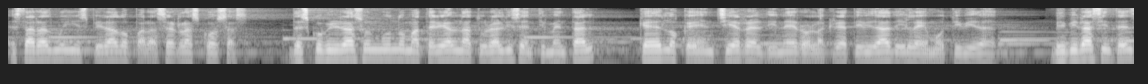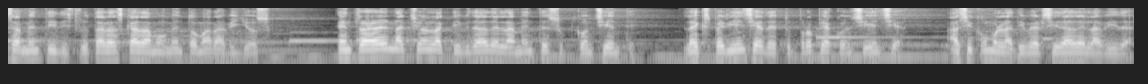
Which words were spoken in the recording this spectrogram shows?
estarás muy inspirado para hacer las cosas. Descubrirás un mundo material, natural y sentimental que es lo que encierra el dinero, la creatividad y la emotividad. Vivirás intensamente y disfrutarás cada momento maravilloso. Entrará en acción la actividad de la mente subconsciente, la experiencia de tu propia conciencia, así como la diversidad de la vida,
